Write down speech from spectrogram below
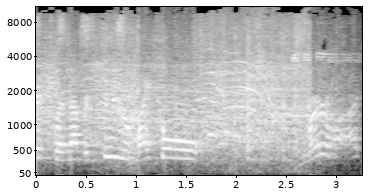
Richland, number two, Michael Murhot.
